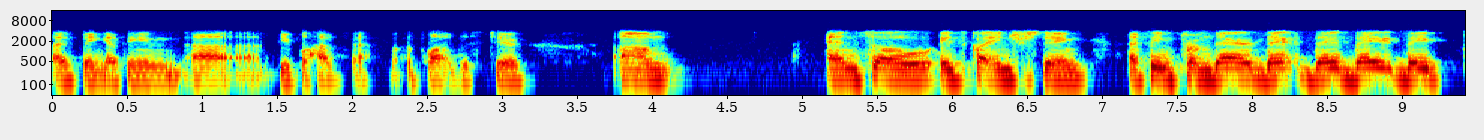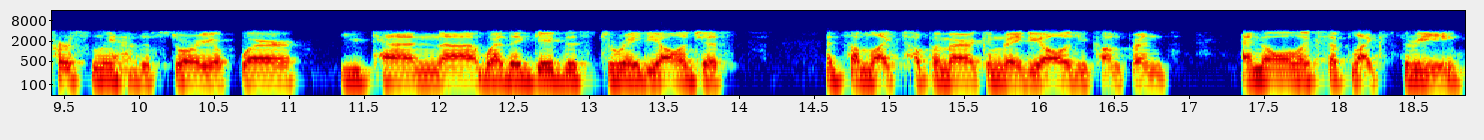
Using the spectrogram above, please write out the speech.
I think I think uh, people have applied this to, um, and so it's quite interesting. I think from there they they they they personally have the story of where you can uh, where they gave this to radiologists at some like top American radiology conference, and all except like three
